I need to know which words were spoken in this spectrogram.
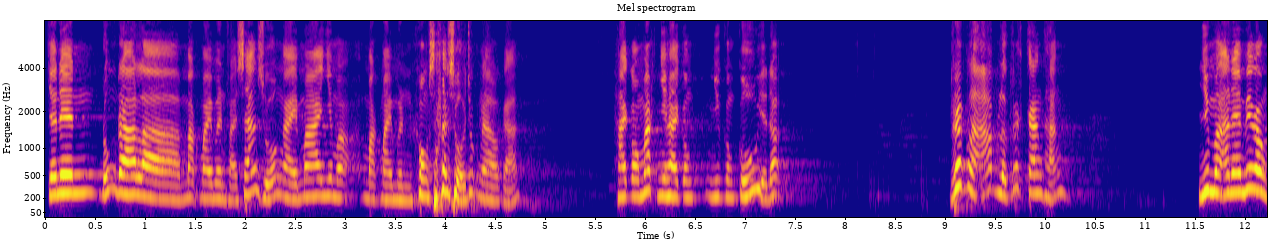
Cho nên đúng ra là mặt mày mình phải sáng sủa ngày mai nhưng mà mặt mày mình không sáng sủa chút nào cả. Hai con mắt như hai con như con cú vậy đó. Rất là áp lực, rất căng thẳng. Nhưng mà anh em biết không,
